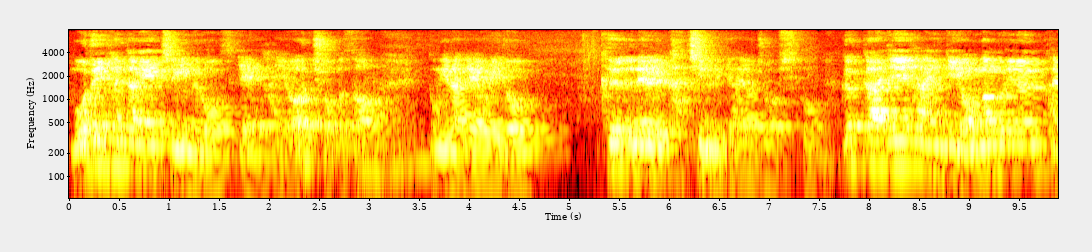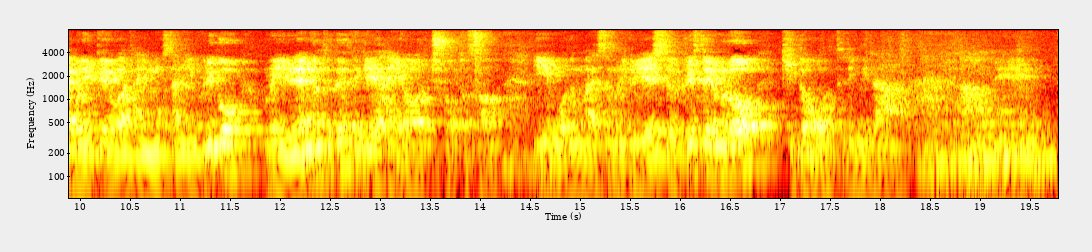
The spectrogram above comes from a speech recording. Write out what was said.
모든 현장의 증인으로 서게 하여 주옵소서. 동일하게 우리도 그 은혜를 같이 누리게 하여 주옵시고 끝까지 하나님께 영광 돌리는 갈보리 교회와 담임 목사님 그리고 우리 랩런트들 되게 하여 주옵소서. 이 모든 말씀을 우리 예수 그리스도 이름으로 기도드립니다. 아멘.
